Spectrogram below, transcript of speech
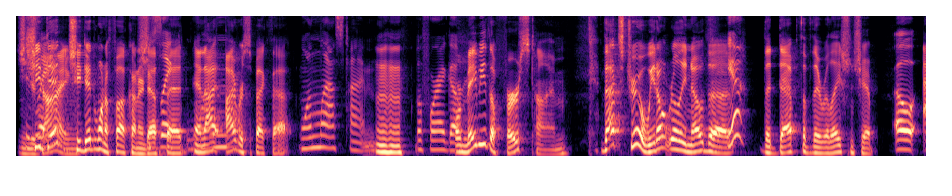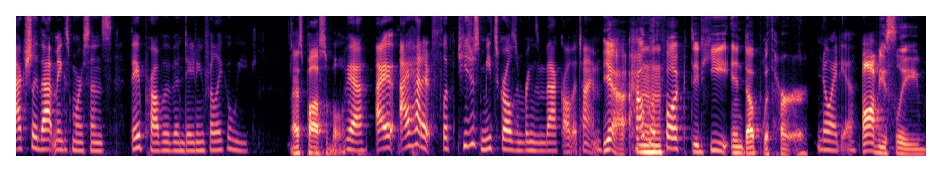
She you're did. She did want to fuck on her She's like, deathbed, and I, one- I respect that. One last time Mm-hmm. before I go. or maybe the first time That's true. We don't really know the Yeah. the depth of their relationship. oh, actually, that makes more sense. They've probably been dating for like a week. That's possible. Yeah, I I had it flipped. He just meets girls and brings them back all the time. yeah how Mm-hmm. the fuck did he end up with her No idea. obviously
